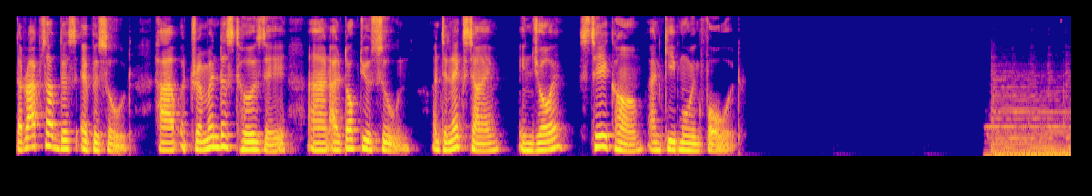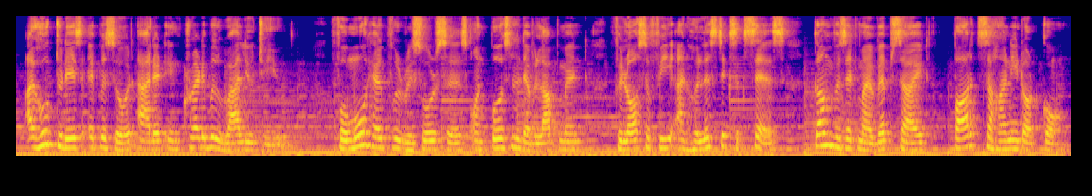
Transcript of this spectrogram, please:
That wraps up this episode. Have a tremendous Thursday and I'll talk to you soon. Until next time, enjoy, stay calm, and keep moving forward. I hope today's episode added incredible value to you. For more helpful resources on personal development, philosophy, and holistic success, come visit my website parthsawhney.com.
